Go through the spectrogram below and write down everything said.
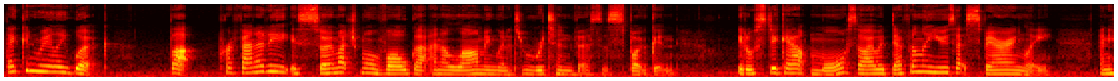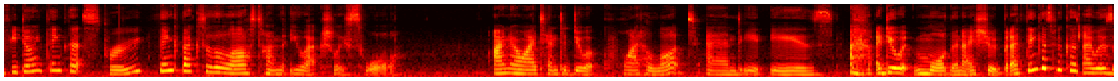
they can really work. But profanity is so much more vulgar and alarming when it's written versus spoken. It'll stick out more, so I would definitely use that sparingly. And if you don't think that's true, think back to the last time that you actually swore. I know I tend to do it quite a lot, and it is, I do it more than I should, but I think it's because I was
